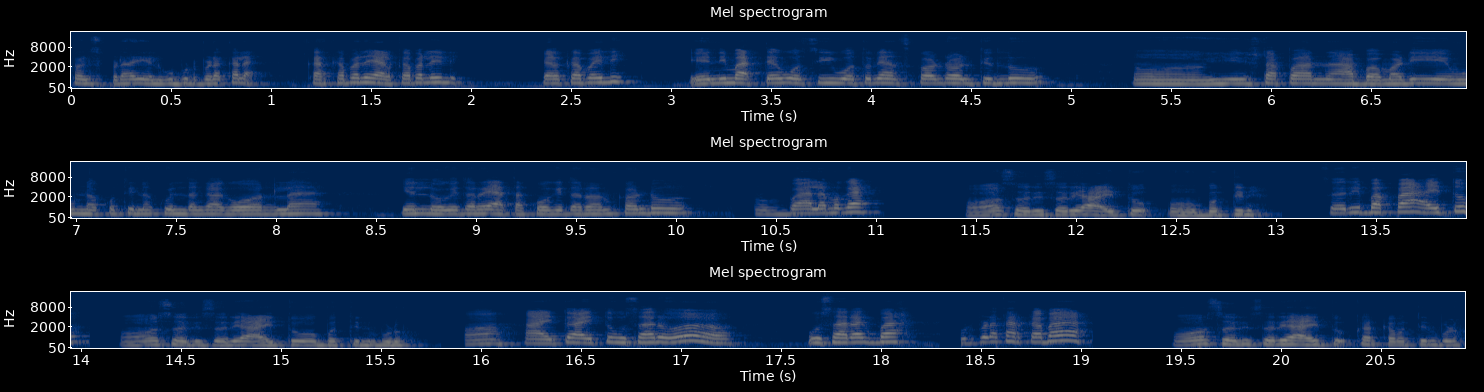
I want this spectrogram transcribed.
ಕಳಿಸ್ಬಿಡ ಎಲ್ಗೂ ಬಿಡ್ಬಿಡಕಲ್ಲ ಕರ್ಕ ಬಲಿ ಎಳ್ಕ ಬಲಿ ಎಳ್ಕ ಬೈಲಿ ಏ ನಿಮ್ಮ ಅತ್ತೆ ಒಸಿ ಓತನೆ ಅನ್ಸ್ಕೊಂಡು ಅಳ್ತಿದ್ಲು. ಇಷ್ಟಪ್ಪ ನಾ ಹಬ್ಬ ಮಾಡಿ ಉಣ್ಣಕ್ಕೂ ತಿನ್ನಕ್ಕೂ ಇಲ್ದಂಗೆ ಆಗೋರ್ಲ ಎಲ್ಲಿ ಹೋಗಿದಾರ ಯಾತಕ್ಕೆ ಹೋಗಿದಾರ ಅನ್ಕೊಂಡು. ಬಾಲ ಮಗ. ಹಾಂ ಸರಿ ಸರಿ ಆಯ್ತು. ಹ್ಮ್, ಬತ್ತೀನಿ ಸರಿ ಬಪ್ಪ ಆಯ್ತು. ಹಾಂ ಸರಿ ಸರಿ ಆಯ್ತು ಬತ್ತೀನಿ ಬಿಡು. ಹಾ ಆಯ್ತು ಆಯ್ತು ಹುಷಾರು. ಹುಷಾರಾಗ ಬಾ. ಬಿಡ್ಬೇಡ ಕರ್ಕ ಬಾ. ಹ್ಮ್ ಸರಿ ಸರಿ ಆಯ್ತು ಕರ್ಕ ಬತ್ತೀನಿ ಬಿಡು.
